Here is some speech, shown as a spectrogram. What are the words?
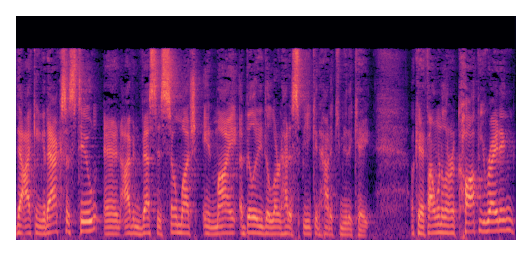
that I can get access to? And I've invested so much in my ability to learn how to speak and how to communicate. Okay, if I want to learn copywriting,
